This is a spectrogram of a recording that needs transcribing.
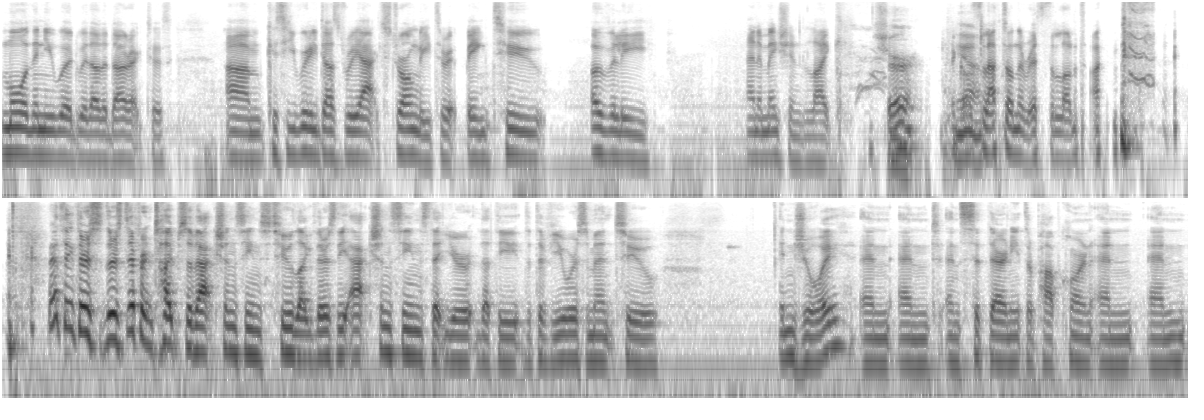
more than you would with other directors because he really does react strongly to it being too overly animation like. Sure. I got Yeah. slapped on the wrist a lot of times. I think there's there's different types of action scenes too. Like there's the action scenes that you're that the that the viewers meant to enjoy and and and sit there and eat their popcorn and and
